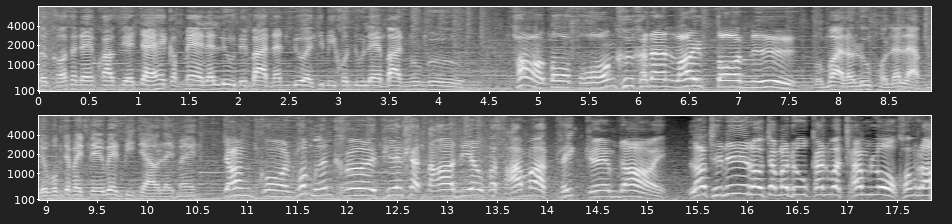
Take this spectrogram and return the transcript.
ต้องขอแสดงความเสียใจให้กับแม่และลูกในบ้านนั้นด้วยที่มีคนดูแลบ้านงงๆ ถ้าต่อสองคือคะแนนไลฟ์ตอนนี้ ผมว่าเรารู้ผลแล้วแหละเดี๋ยวผมจะไปเซเว่นพี่จะเอาอะไรไหม ยังก่อนเพราะเหมือนเคยเพียงแค่ตาเดียวก็สามารถพลิกเกมได้ แล้วทีนี้เราจะมาดูกันว่าแชมป์โลกของเรา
